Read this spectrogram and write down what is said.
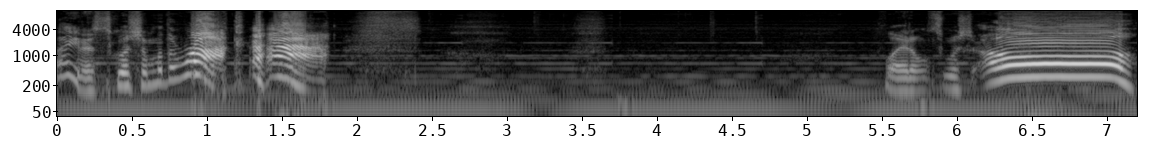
I'm gonna squish him with a rock! Ha ha! Well, I don't squish. Oh!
